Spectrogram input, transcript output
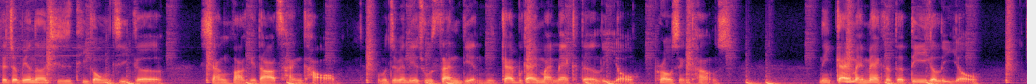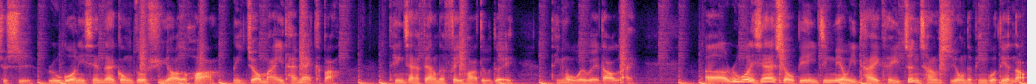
在这边呢，其实提供几个想法给大家参考。我们这边列出三点，你该不该买 Mac 的理由，pros and cons。你该买 Mac 的第一个理由就是，如果你现在工作需要的话，你就买一台 Mac 吧。听起来非常的废话，对不对？听我娓娓道来。呃，如果你现在手边已经没有一台可以正常使用的苹果电脑，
